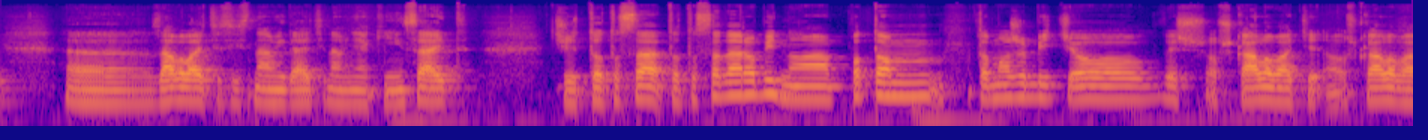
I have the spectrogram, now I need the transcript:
uh, zavolajte si s nami, dajte nám nejaký insight, Čiže toto sa, toto sa dá robiť, no a potom to môže byť o, vieš, o, o, škálova,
